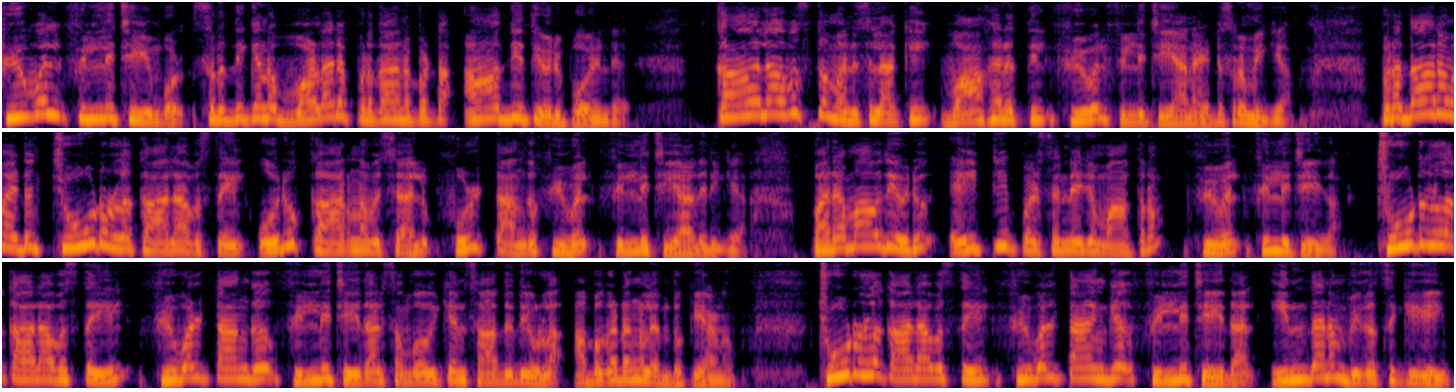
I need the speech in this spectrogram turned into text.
ഫ്യുവൽ ഫില്ല് ചെയ്യുമ്പോൾ ശ്രദ്ധിക്കേണ്ട വളരെ പ്രധാനപ്പെട്ട ആദ്യത്തെ ഒരു പോയിന്റ് കാലാവസ്ഥ മനസ്സിലാക്കി വാഹനത്തിൽ ഫ്യുവൽ ഫില്ല് ചെയ്യാനായിട്ട് ശ്രമിക്കുക. പ്രധാനമായിട്ടും ചൂടുള്ള കാലാവസ്ഥയിൽ ഒരു കാരണവശാലും ഫുൾ ടാങ്ക് ഫ്യുവൽ ഫില്ല് ചെയ്യാതിരിക്കുക. പരമാവധി ഒരു എയ്റ്റി പെർസെന്റേജ് മാത്രം ഫ്യുവൽ ഫില്ല് ചെയ്യുക. ചൂടുള്ള കാലാവസ്ഥയിൽ ഫ്യുവൽ ടാങ്ക് ഫില്ല് ചെയ്താൽ സംഭവിക്കാൻ സാധ്യതയുള്ള അപകടങ്ങൾ എന്തൊക്കെയാണ്? ചൂടുള്ള കാലാവസ്ഥയിൽ ഫ്യുവൽ ടാങ്ക് ഫില്ല് ചെയ്താൽ ഇന്ധനം വികസിക്കുകയും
